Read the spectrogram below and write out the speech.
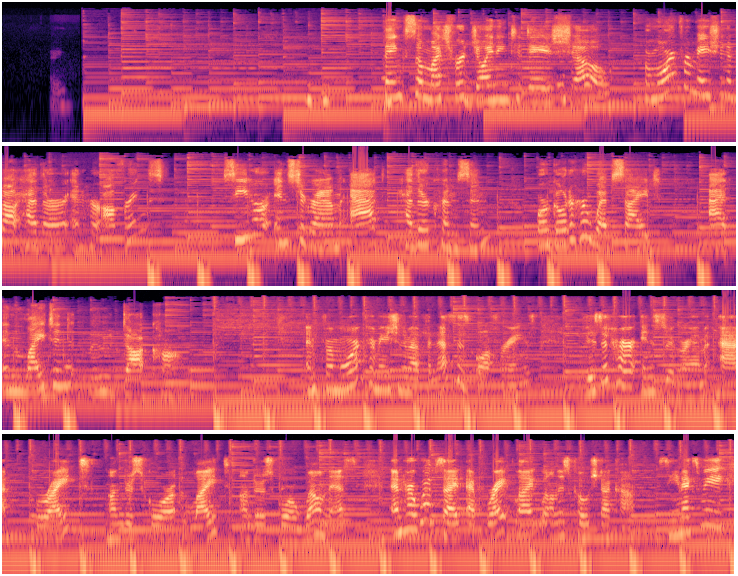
Thanks so much for joining today's show. For more information about Heather and her offerings, see her Instagram at Heather Crimson or go to her website at enlightenedmood.com. And for more information about Vanessa's offerings, visit her Instagram at bright underscore light underscore wellness and her website at brightlightwellnesscoach.com. See you next week.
